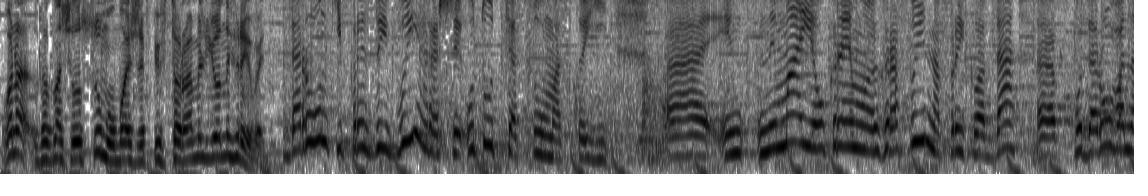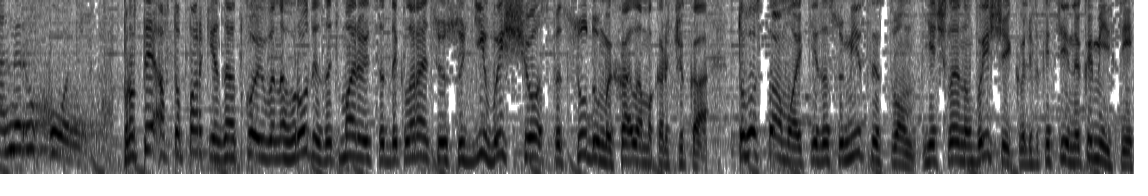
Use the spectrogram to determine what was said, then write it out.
вона зазначила суму майже півтора мільйони гривень. Дарунки, призи, виграші, отут ця сума стоїть. Е, немає окремої графи, наприклад, да, е, подарована нерухомість. Проте автопарки загадкової винагороди затьмарюються декларацією судді вищого спецсуду Михайла Макарчука, того самого, який за сумісництвом є членом вищої кваліфікаційної комісії,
